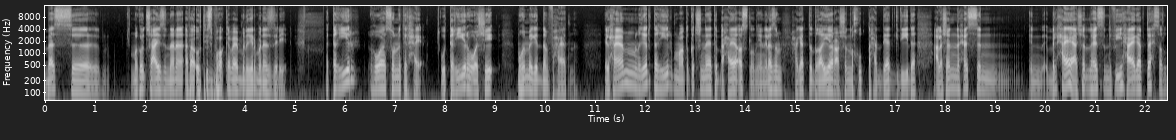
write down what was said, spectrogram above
بس ما كنتش عايز إن أنا أفوت أسبوع كمان من غير ما أنزل يعني. التغيير هو سنة الحياة والتغيير هو شيء مهم جدا في حياتنا. الحياة من غير تغيير ما أعتقدش إنها تبقى حياة أصلا. يعني لازم حاجات تتغير عشان نخوض تحديات جديدة علشان نحس إن, إن بالحياة عشان نحس إن في حاجة بتحصل.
